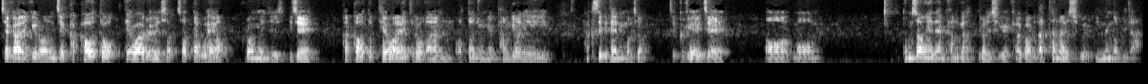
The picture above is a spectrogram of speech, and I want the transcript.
제가 알기로는 이제 카카오톡 대화를 써, 썼다고 해요. 그러면 이제 이제 카카오톡 대화에 들어간 어떤 종류의 편견이 학습이 되는 거죠. 그게 이제 어 뭐 동성에 대한 편견 이런 식의 결과로 나타날 수 있는 겁니다.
